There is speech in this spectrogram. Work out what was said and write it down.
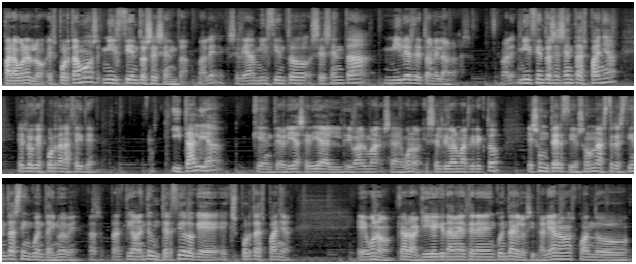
para ponerlo, exportamos 1160, ¿vale? Sería 1160 miles de toneladas, ¿vale? 1160 España es lo que exporta en aceite. Italia, que en teoría sería el rival más, o sea, bueno, es el rival más directo, es un tercio, son unas 359, Prá- prácticamente un tercio de lo que exporta España. Eh, bueno, claro, aquí hay que también tener en cuenta que los italianos, cuando,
